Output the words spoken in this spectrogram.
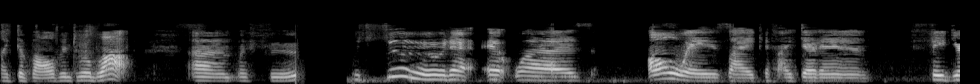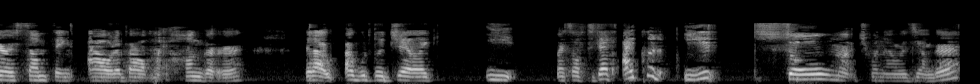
like devolve into a blob. Um, with food, with food, it was always like if I didn't figure something out about my hunger, that I, I would legit like eat myself to death. I could eat so much when I was younger.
